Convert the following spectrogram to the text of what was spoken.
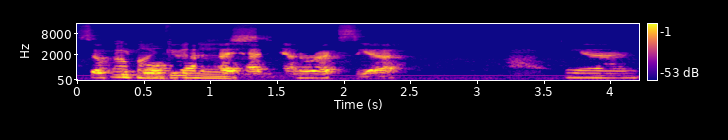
So oh people oh thought I had anorexia. And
